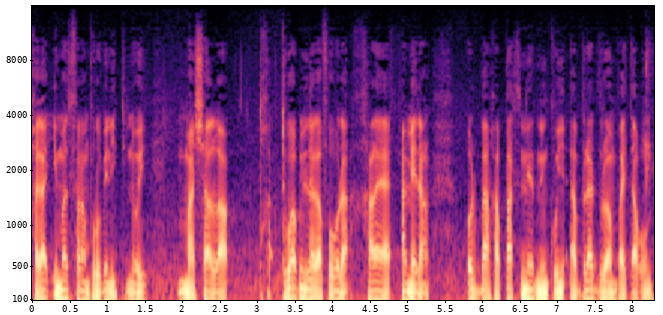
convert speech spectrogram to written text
xaga image faran probeni kinoy machallah tubabu ni laga fo ora xala amedan. Wot baxa partenaire nin kuñi a bras droit mbay taxun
